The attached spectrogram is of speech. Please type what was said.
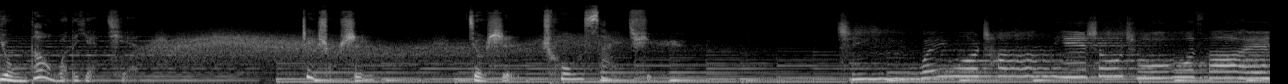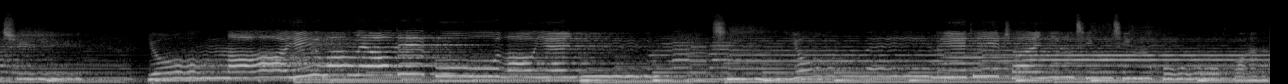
涌到我的眼前。这首诗就是《出塞曲》。请为我唱一首《出塞曲》，用那遗忘了的古老言语，请用美丽的战音轻轻呼唤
